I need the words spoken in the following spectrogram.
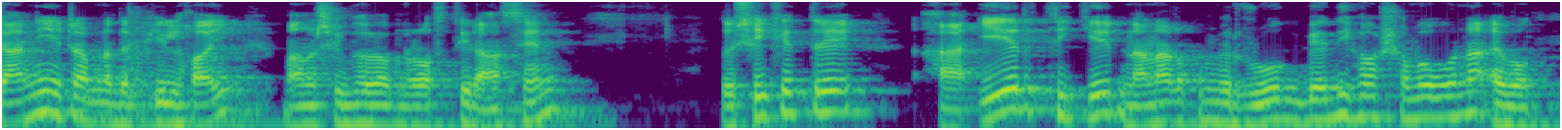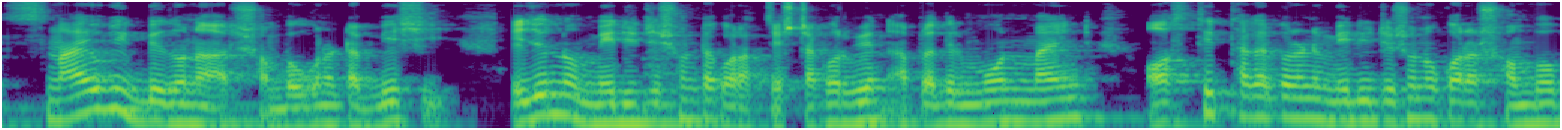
জানি এটা আপনাদের ফিল হয়, মানসিকভাবে আপনারা অস্থির আসেন তো সেই ক্ষেত্রে এর থেকে নানা রকমের রোগ ব্যাধি হওয়ার সম্ভাবনা এবং স্নায়বিক বেদনার সম্ভাবনাটা বেশি। এই জন্য মেডিটেশনটা করার চেষ্টা করবেন। আপনাদের মন মাইন্ড অস্থির থাকার কারণে মেডিটেশনও করা সম্ভব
